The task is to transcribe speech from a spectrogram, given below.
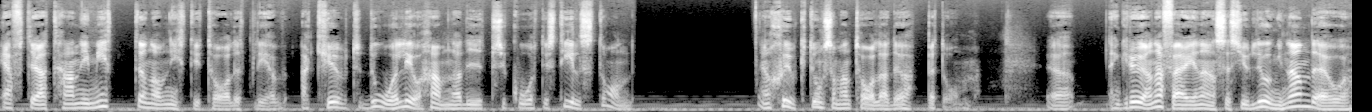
efter att han i mitten av 90-talet blev akut dålig och hamnade i ett psykotiskt tillstånd. En sjukdom som han talade öppet om. Eh, den gröna färgen anses ju lugnande och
